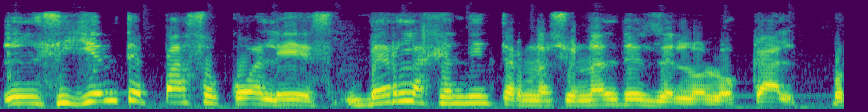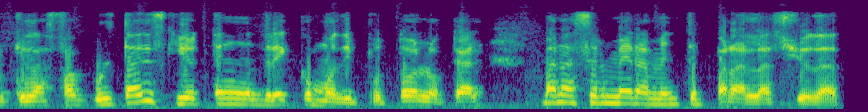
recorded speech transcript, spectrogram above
el siguiente paso, ¿cuál es? Ver la agenda internacional desde lo local, porque las facultades que yo tendré como diputado local van a ser meramente para la ciudad.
